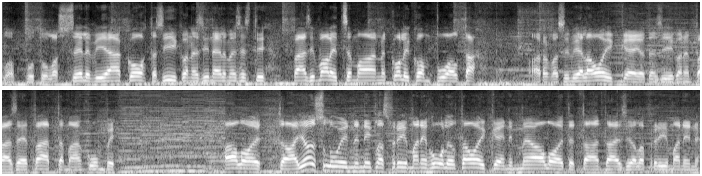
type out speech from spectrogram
Lopputulos selviää kohta. Siikonen siinä ilmeisesti pääsi valitsemaan kolikon puolta. Arvasi vielä oikein, joten Siikonen pääsee päättämään kumpi aloittaa. Jos luin Niklas Freemanin huulilta oikein, niin me aloitetaan. Taisi olla Freemanin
